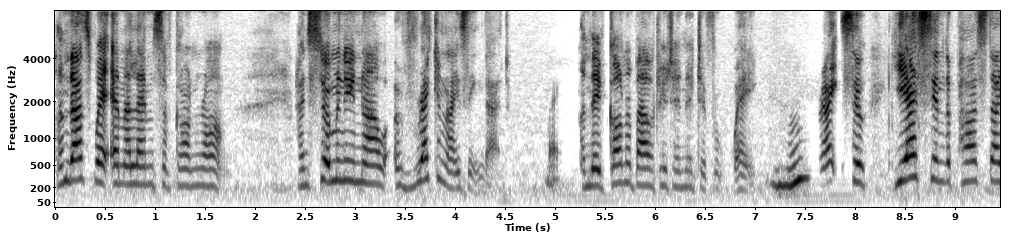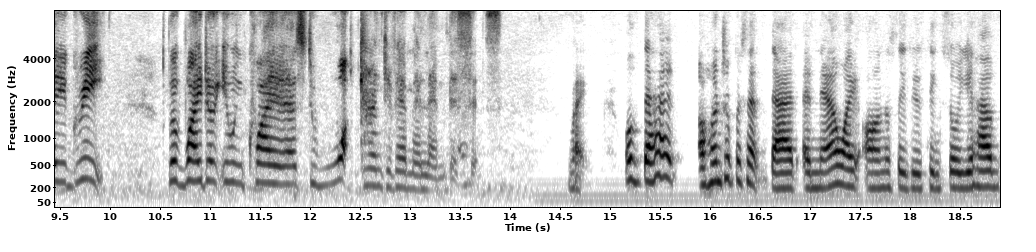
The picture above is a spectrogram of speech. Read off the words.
and that's where mlms have gone wrong and so many now are recognizing that Right. and they've gone about it in a different way hmm right so yes in the past i agree but why don't you inquire as to what kind of mlm this is Right. Well, that 100% that, and now I honestly do think so. You have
